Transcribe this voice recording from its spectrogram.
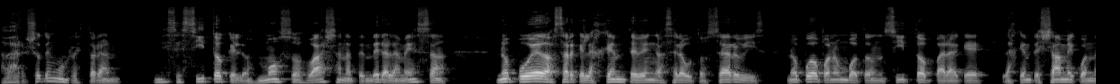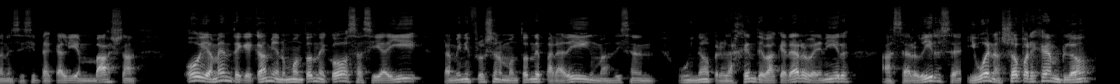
a ver, yo tengo un restaurante, necesito que los mozos vayan a atender a la mesa, no puedo hacer que la gente venga a hacer autoservice, no puedo poner un botoncito para que la gente llame cuando necesita que alguien vaya. Obviamente que cambian un montón de cosas y ahí también influyen un montón de paradigmas. Dicen, uy, no, pero la gente va a querer venir a servirse. Y bueno, yo, por ejemplo,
